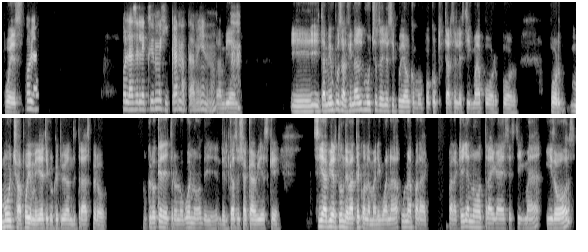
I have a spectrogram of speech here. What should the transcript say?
pues... O la, o la selección mexicana también, ¿no? También. Y, también pues al final muchos de ellos sí pudieron como un poco quitarse el estigma por, por, mucho apoyo mediático que tuvieron detrás, pero creo que dentro de lo bueno del caso Shakari es que sí ha abierto un debate con la marihuana, una para, para que ella no traiga ese estigma y dos,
